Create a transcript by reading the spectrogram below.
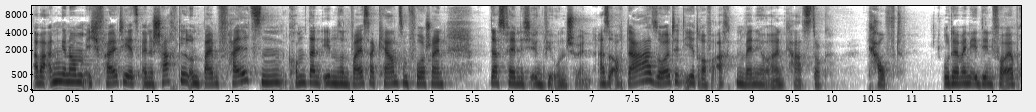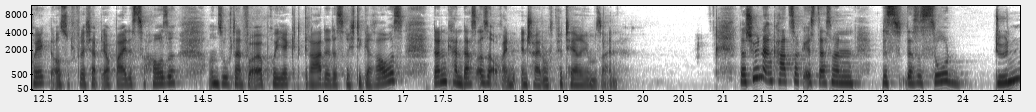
Aber angenommen, ich falte jetzt eine Schachtel und beim Falzen kommt dann eben so ein weißer Kern zum Vorschein. Das fände ich irgendwie unschön. Also auch da solltet ihr darauf achten, wenn ihr euren Cardstock kauft. Oder wenn ihr den für euer Projekt aussucht, vielleicht habt ihr auch beides zu Hause und sucht dann für euer Projekt gerade das Richtige raus, dann kann das also auch ein Entscheidungskriterium sein. Das Schöne an Cardstock ist, dass man, das, dass es so dünn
